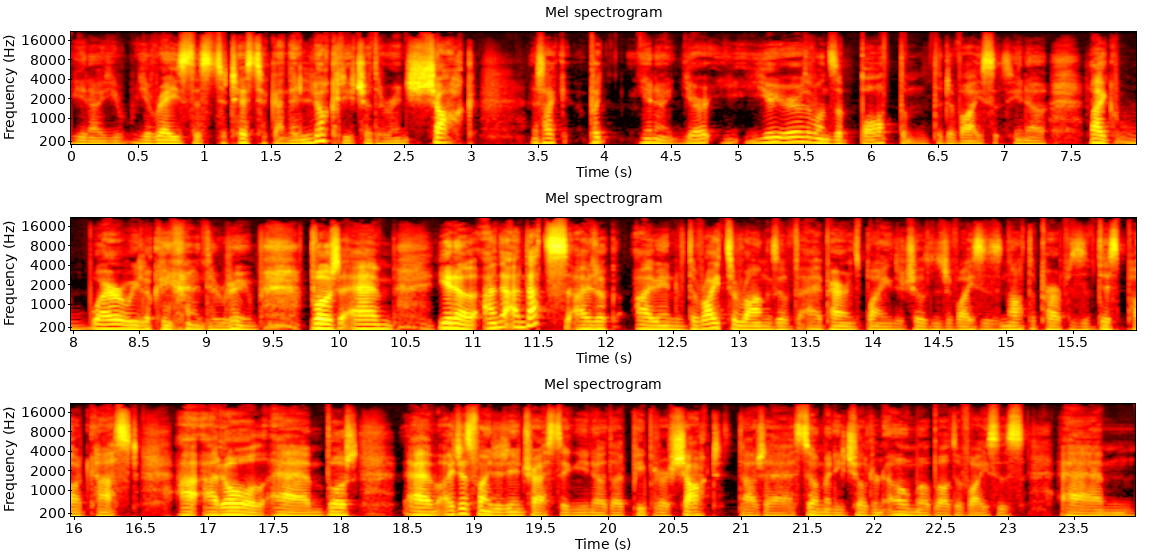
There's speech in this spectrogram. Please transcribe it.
you know you, you raise the statistic and they look at each other in shock it's like but you know you're you're the ones that bought them the devices you know? Like where are we looking around the room? But um you know and and that's i look i mean the rights or wrongs of uh, parents buying their children's devices is not the purpose of this podcast at all. Um but um i just find it interesting you know that people are shocked that uh, so many children own mobile devices um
